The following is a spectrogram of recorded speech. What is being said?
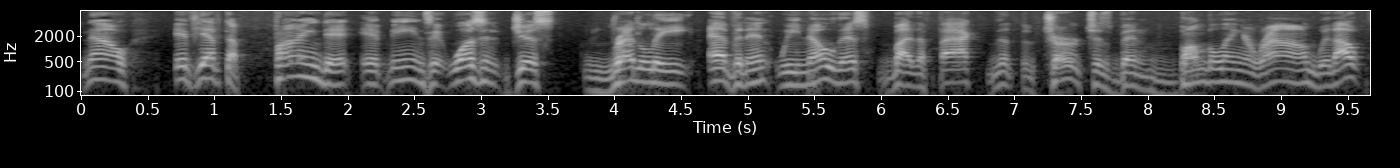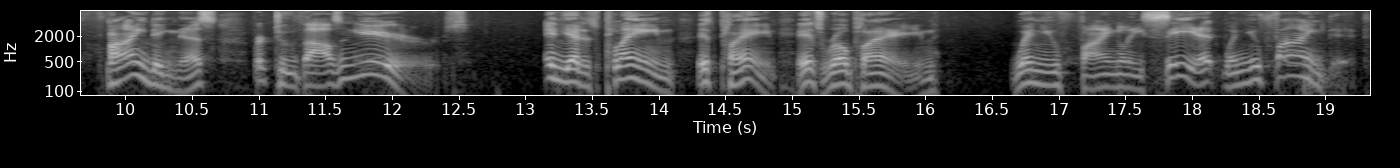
Now if you have to find it it means it wasn't just readily evident we know this by the fact that the church has been bumbling around without finding this for 2,000 years. And yet it's plain it's plain it's real plain when you finally see it when you find it.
